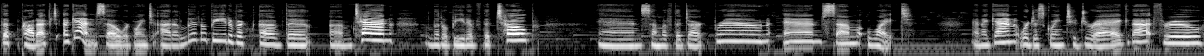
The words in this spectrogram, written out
the product again. So we're going to add a little bead of, a, of the um, tan, a little bead of the taupe, and some of the dark brown, and some white. And again, we're just going to drag that through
